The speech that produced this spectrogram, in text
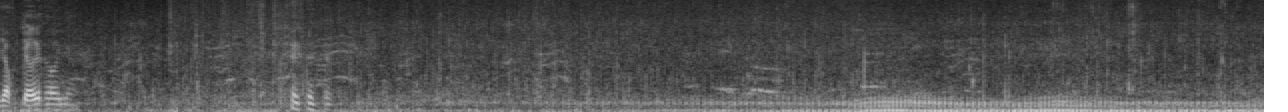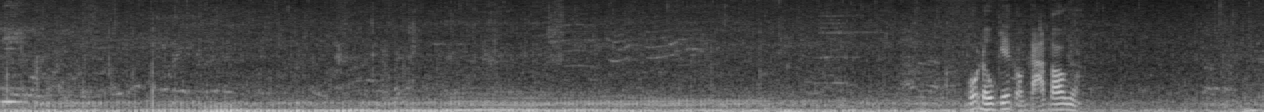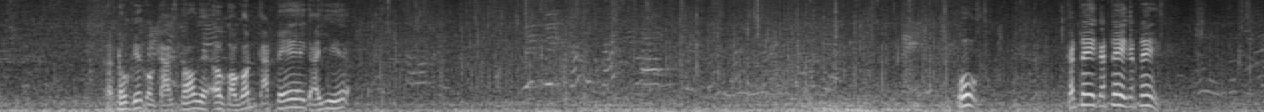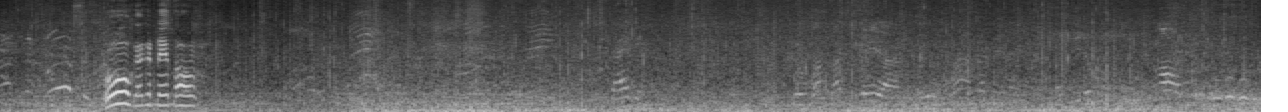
Dọc chơi thôi nha. Ủa, đâu kia còn cá to kìa đâu kia còn cá to kìa. Ờ, còn con cá trê hay cái gì á? Ô cá trê cá trê cá trê ô cá cá trê to.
